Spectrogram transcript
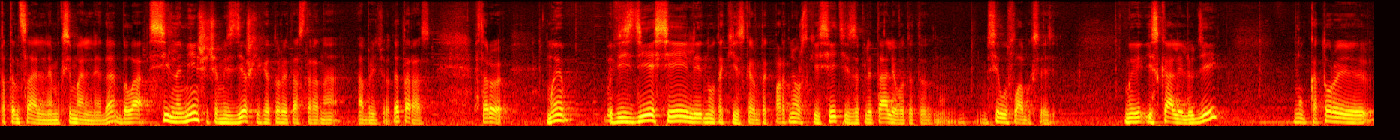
потенциальная, максимальная, да, была сильно меньше, чем издержки, которые та сторона обретет. Это раз. Второе. Мы везде сеяли, ну, такие, скажем так, партнерские сети и заплетали вот эту ну, силу слабых связей. Мы искали людей, ну, которые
